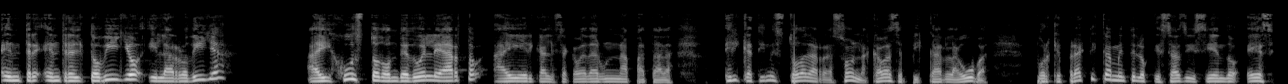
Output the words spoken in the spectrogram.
entre, entre el tobillo y la rodilla, ahí justo donde duele harto, ahí Erika les acaba de dar una patada. Erika, tienes toda la razón, acabas de picar la uva, porque prácticamente lo que estás diciendo es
